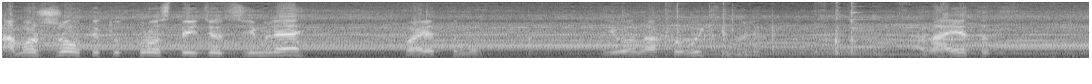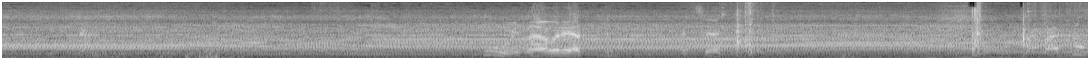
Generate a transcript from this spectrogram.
А может желтый тут просто идет земля, поэтому его нахуй выкинули. А на этот... Хуй, навряд ли. Хотя... В одном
